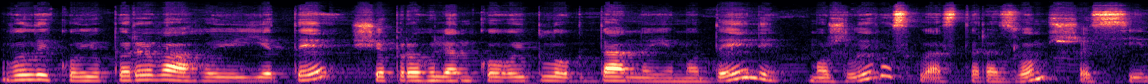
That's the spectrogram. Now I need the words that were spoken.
Великою перевагою є те, що прогулянковий блок даної моделі можливо скласти разом з шасі.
